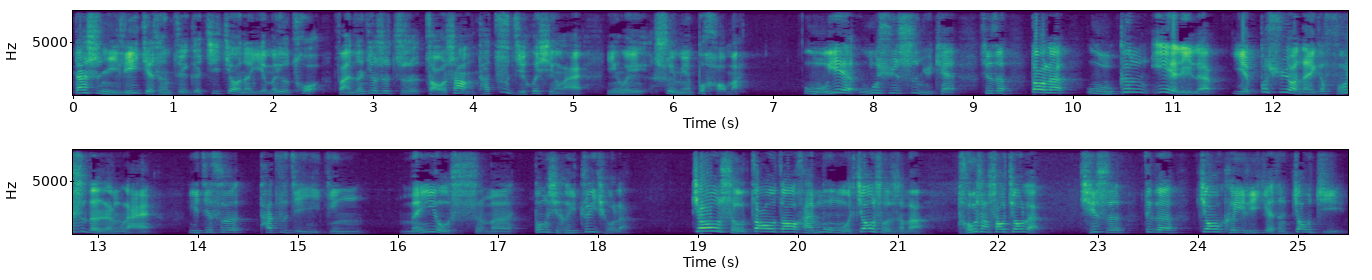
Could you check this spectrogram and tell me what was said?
但是你理解成这个鸡叫呢，也没有错，反正就是指早上它自己会醒来，因为睡眠不好嘛。午夜无需侍女天，就是到了五更夜里了，也不需要哪个服侍的人来，也就是他自己已经没有什么东西可以追求了。焦首朝朝还暮暮，焦首是什么？头上烧焦了。其实这个焦可以理解成焦急，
